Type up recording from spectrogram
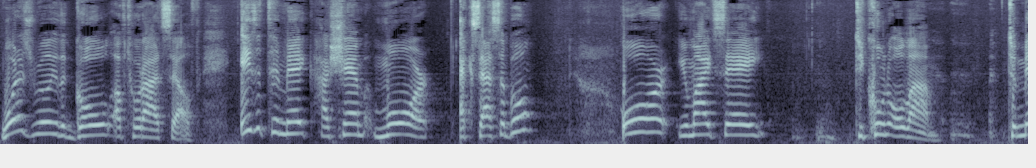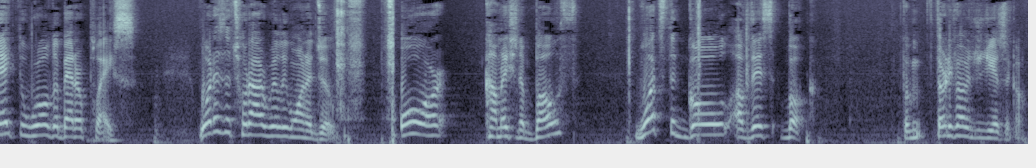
what is really the goal of Torah itself? Is it to make Hashem more accessible? Or you might say, tikkun olam, to make the world a better place. What does the Torah really want to do? Or combination of both? What's the goal of this book? From 3,500 years ago.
